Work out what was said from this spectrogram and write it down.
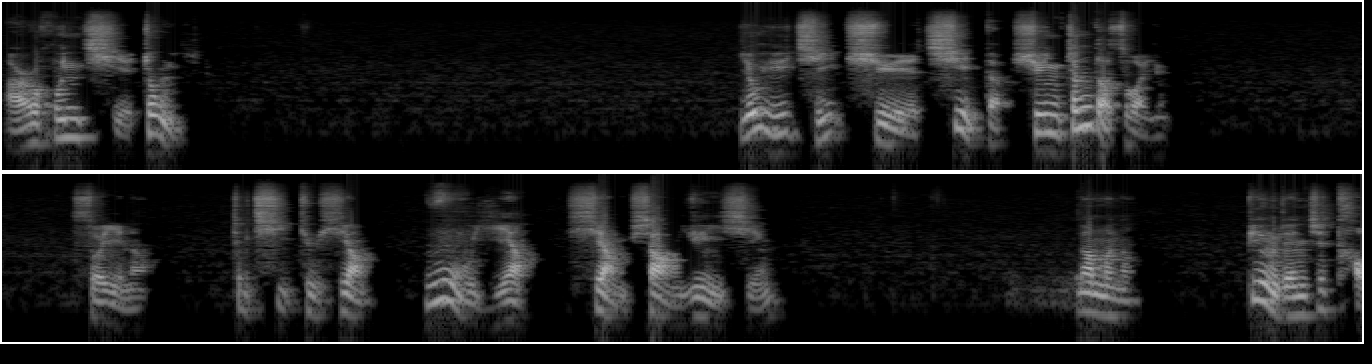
而昏且重矣。由于其血气的熏蒸的作用，所以呢，这个气就像雾一样向上运行。那么呢，病人之头。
